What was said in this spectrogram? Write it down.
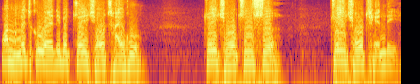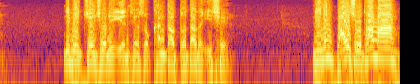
我问你一句话：你要追求财富、追求知识、追求权利，你要追求你眼前所看到得到的一切，你能保守它吗？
